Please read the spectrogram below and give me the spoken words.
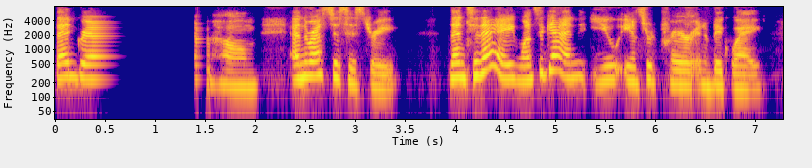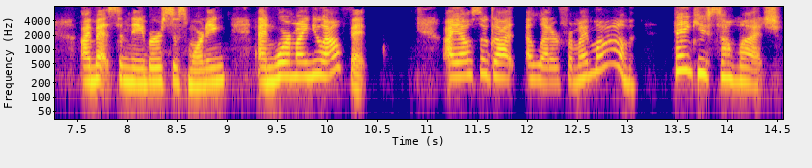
then Gram home, and the rest is history. Then today, once again, you answered prayer in a big way. I met some neighbors this morning and wore my new outfit. I also got a letter from my mom. Thank you so much.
